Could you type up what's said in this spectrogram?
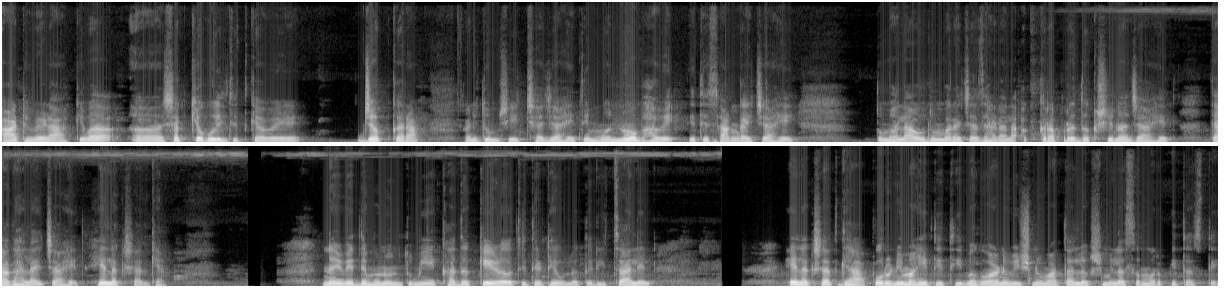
आठ वेळा किंवा शक्य होईल तितक्या वेळ जप करा. आणि तुमची इच्छा जी आहे ती मनोभावे तिथे सांगायची आहे. तुम्हाला औदुंबराच्या झाडाला अकरा प्रदक्षिणा ज्या आहेत त्या घालायच्या आहेत हे लक्षात घ्या. नैवेद्य म्हणून तुम्ही एखादं केळं तिथे ठेवलं तरी चालेल. हे लक्षात घ्या पौर्णिमा ही तिथी भगवान विष्णू माता लक्ष्मीला समर्पित असते.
